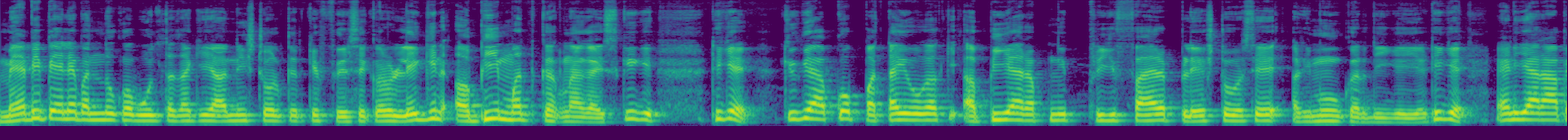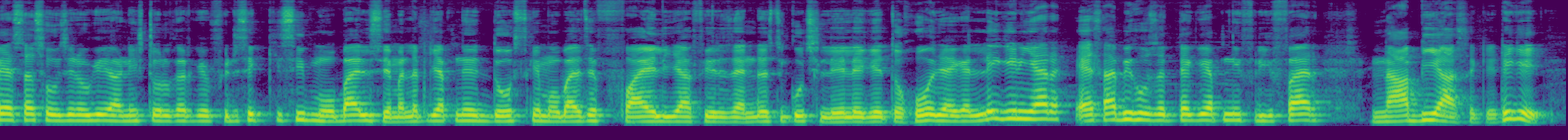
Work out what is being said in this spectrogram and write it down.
मैं भी पहले बंदों को बोलता था कि अनइंस्टॉल करके फिर से करो, लेकिन अभी मत करना गाइस क्योंकि, ठीक है? क्योंकि आपको पता ही होगा कि अभी यार अपनी फ्री फायर प्ले स्टोर से रिमूव कर दी गई है, ठीक है? एंड यार, आप ऐसा सोच रहे हो कि अनइंस्टॉल करके फिर से किसी मोबाइल से मतलब कि अपने दोस्त के मोबाइल से फ़ाइल या फिर जेंडर से कुछ ले लेंगे तो हो जाएगा। लेकिन यार, ऐसा भी हो सकता है कि अपनी फ्री फायर ना भी आ सके, ठीक है?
